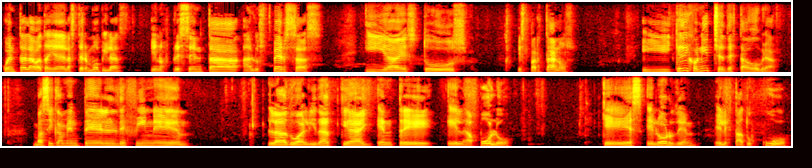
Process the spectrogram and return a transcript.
cuenta la batalla de las Termópilas y nos presenta a los persas y a estos espartanos. ¿Y qué dijo Nietzsche de esta obra? Básicamente él define la dualidad que hay entre el Apolo, que es el orden, el status quo,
